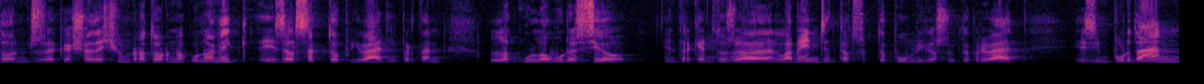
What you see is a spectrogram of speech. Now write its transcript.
doncs, que això deixi un retorn econòmic és el sector privat i, per tant, la col·laboració entre aquests dos elements, entre el sector públic i el sector privat, és important.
